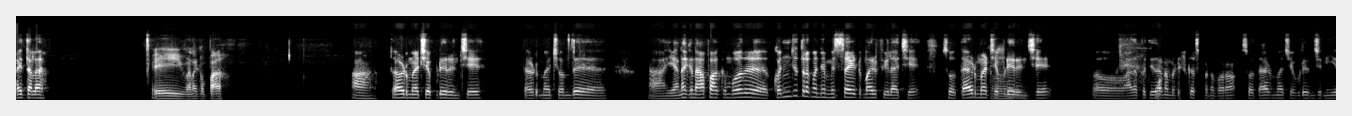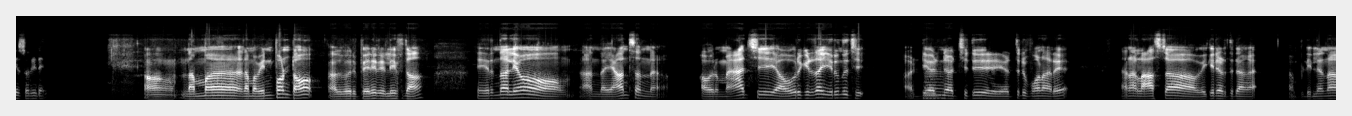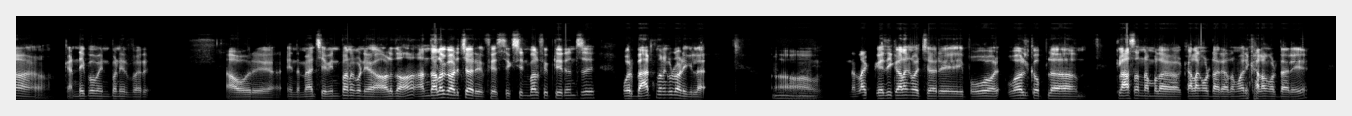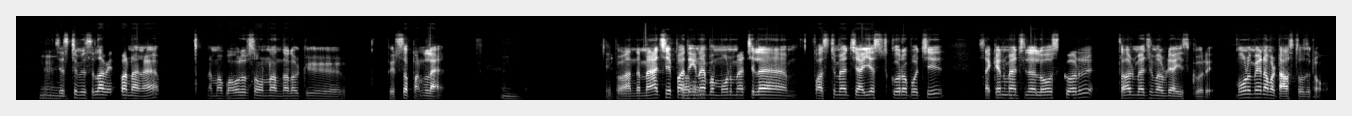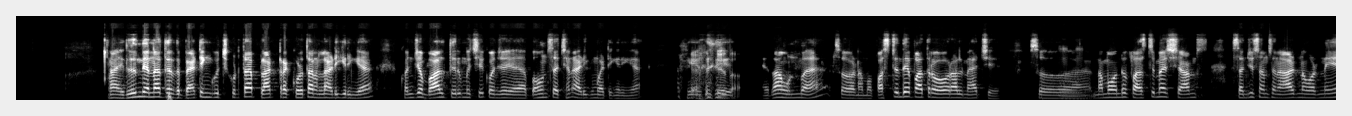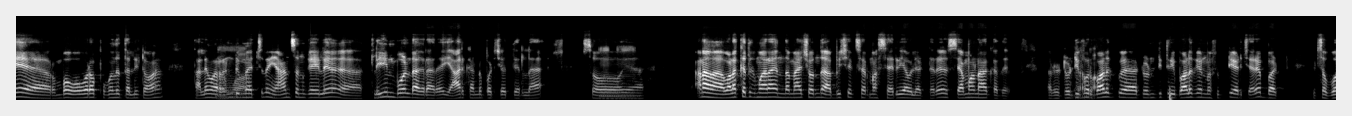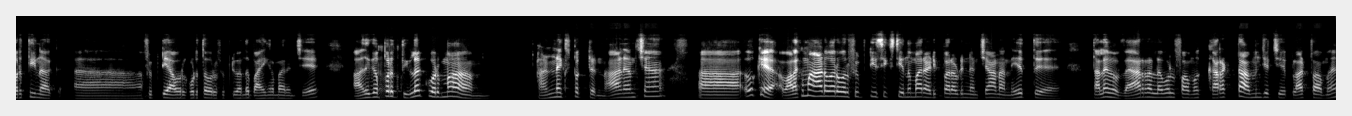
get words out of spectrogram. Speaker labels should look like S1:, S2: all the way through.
S1: Hi தல.
S2: ஏய் வணக்கம்ப்பா.
S1: ஆ 3 மேட்ச் எப்படி இருந்துச்சு? 3 மேட்ச் வந்து எனக்கு நான் பார்க்கும்போது கொஞ்சத்துல கொஞ்சம் மிஸ் ஆயிட்ட மாரி ஃபீல் ஆச்சு. ஸோ 3 மேட்ச் எப்படி. இருந்துச்சு? ஸோ அத பத்தி தான் நம்ம டிஸ்கஸ் பண்ண போறோம். ஸோ 3 மேட்ச் எப்படி இருந்துச்சு நீயே சொல்லிடு.
S2: நம்ம நம்ம வின் பண்ணிட்டோம். அது ஒரு பெரிய ரிலீஃப் தான். இருந்தாலும் அந்த யான்சன் அவர் மேட்ச் அவர்கிட்ட தான் இருந்துச்சு. அடி. அடின்னு அடிச்சுட்டு எடுத்துட்டு போனாரு. ஆனா லாஸ்ட்டா விக்கெட் எடுத்துட்டாங்க. அப்படி இல்லன்னா கண்டிப்பா வின் பண்ணியிருப்பாரு. அவரு இந்த மேட்ச்ச வின் பண்ணக்கூடிய ஆளு தான். அந்த அளவுக்கு அடிச்சாரு. 16 பால் 50 ரன்ஸ் ஒரு பேட்ஸ்மேன் கூட அடிக்கல. நல்லா கதி கலங்க வச்சாரு. இப்போ வேர்ல்ட் கப்ல கிளாசன் நம்மள கலங்க விட்டாரு. அந்த மாரி கலங்க விட்டாரு.
S1: ம்.
S2: ஜஸ்ட் மிஸ்லாம் வின் பண்ணாங்க. நம்ம பவுலர்ஸும் ஒண்ணும் அந்த அளவுக்கு பெருசா பண்ணல. இப்போ அந்த மேட்ச்சே
S1: ஸோ
S2: பார்த்தீங்கன்னா, இப்ப 3 மேட்ச்ல ஃபர்ஸ்ட் மேட்ச் ஹையஸ்ட் ஸ்கோரா போச்சு. செகண்ட். மேட்ச்ல லோ ஸ்கோர். 3 மேட்ச் மறுபடியும் ஹை ஸ்கோர். 3மே நம்ம டாஸ் தோத்துட்டோம்.
S1: ஆ இதுலருந்து என்ன தெரியுது? பேட்டிங் பிட்ச் குடுத்தா, பிளாட் ட்ராக் குடுத்தா நல்லா அடிக்கிறீங்க. கொஞ்சம் பால் திரும்பிச்சு, கொஞ்சம் பவுன்ஸ் ஆச்சுன்னா அடிக்க மாட்டேங்கிறீங்க. இது. இதான் உண்மை. ஸோ நம்ம ஃபர்ஸ்ட் இருந்தே பார்த்துற ஓவரால் மேட்ச். ஸோ. நம்ம வந்து ஃபர்ஸ்ட் மேட்ச் ஷாம்ஸ் சஞ்சு சாம்சன் ஆடின உடனேயே ரொம்ப ஓவரா புகழ்ந்து தள்ளிட்டோம். தலைவன் 2
S2: ஆமா.
S1: மேட்ச்ல யான்சன் கையில கிளீன் போல்ட் ஆகுறாரு. யார் கண்டுபிடிச்சோ தெரியல. ஸோ
S2: ம்.
S1: ஆனா வழக்கத்துக்கு மாறா இந்த மேட்ச் வந்து அபிஷேக் சர்மா சரியா விளையாட்டாரு. செம நாக் அது. ஒரு 24
S2: ஆமா.
S1: பாலுக்கு 23 பாலுக்கு என்னமோ 50 அடிச்சாரு. But it's a worthy knock. ஆ 50 அவரு குடுத்த ஒரு 50 வந்து பயங்கரமா இருந்துச்சு. அதுக்கப்புறம்
S2: ஆமா.
S1: திலக் வர்மா அன்எக்ஸ்பெக்டட். நான் நெனச்சேன், ஆ ஓகே வழக்கமா ஆடுவாரு ஒரு 50, 60 இந்த மாரி அடிப்பாரு அப்படின்னு நெனச்சேன். ஆனா நேத்து தலைவன் வேற லெவல் ஃபார்ம். கரெக்டாக அமைஞ்சிருச்சு பிளாட்ஃபார்ம்.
